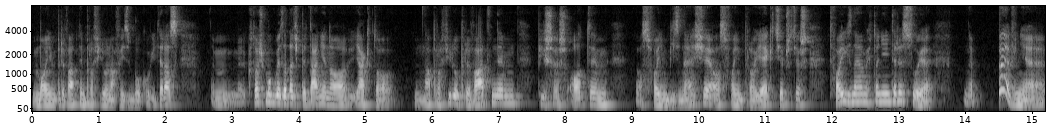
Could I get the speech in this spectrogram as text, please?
moim prywatnym profilu na Facebooku. I teraz mm, ktoś mógłby zadać pytanie, no jak to na profilu prywatnym piszesz o tym, o swoim biznesie, o swoim projekcie, przecież Twoich znajomych to nie interesuje. Pewnie,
